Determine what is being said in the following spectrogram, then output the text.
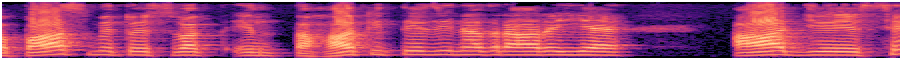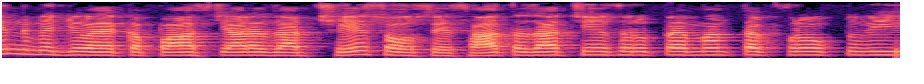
कपास में तो इस वक्त इंतहा की तेज़ी नज़र आ रही है। आज सिंध में जो है कपास 4,600 से 7,600 रुपए मन तक फरोख्त हुई।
